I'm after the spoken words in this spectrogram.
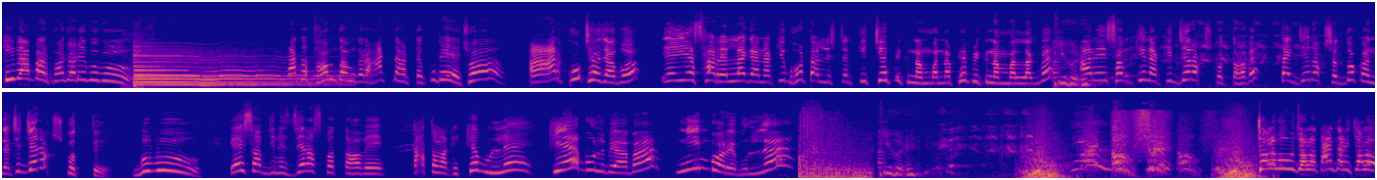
কি ব্যাপার ফজরি বুবু? এত থমথম করে হাঁটতে হাঁটতে কুঠে এছো আর কুঠে যাব? এই এসআরের লাগা নাকি ভোটার লিস্টের কি চেপিক নাম্বার না ফেপিক নাম্বার লাগবে? আর এইসব কি নাকি জেরক্স করতে হবে? তাই জেরক্সের দোকান যাচ্ছে জেরক্স করতে। বুবু এই সব জিনিস জেরক্স করতে হবে তা তোমাকে কে বললে? কে বলবে আবার? নিম্বরে বললে? চলো বাবু চলো তাড়াতাড়ি চলো।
